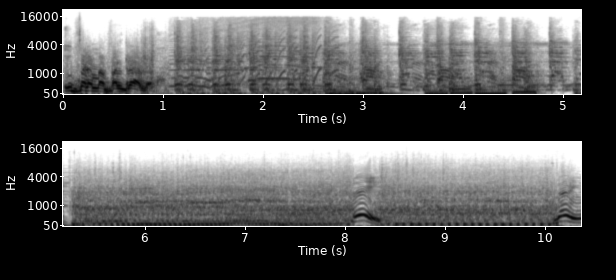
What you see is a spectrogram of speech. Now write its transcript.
இப்ப நம்ம பண்றோம். அது டேய். டேய்.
